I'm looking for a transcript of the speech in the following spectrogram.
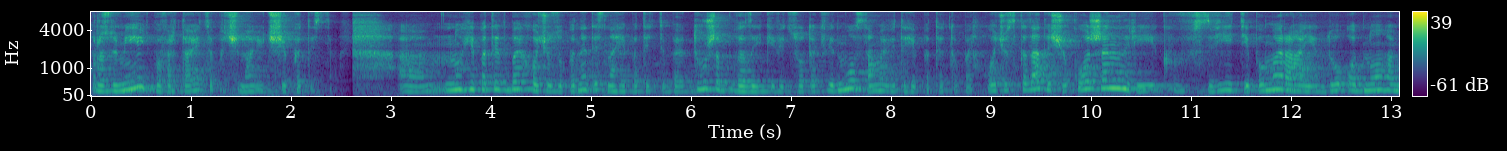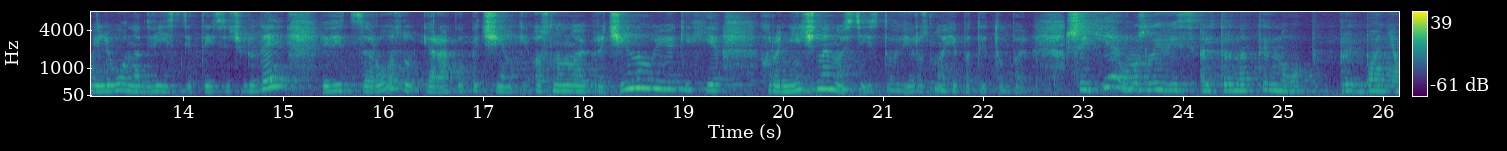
розуміють, повертаються, починають щепитися. Е, Ну, гепатит Б, хочу зупинитись на гепатиті Б. Дуже великий відсоток відмов саме від гепатиту Б. Хочу сказати, що кожен рік в світі помирає до 1 мільйона 200 тисяч людей від цирозу і раку печінки, основною причиною яких є хронічне носійство вірусного гепатиту Б. Чи є можливість альтернативного придбання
